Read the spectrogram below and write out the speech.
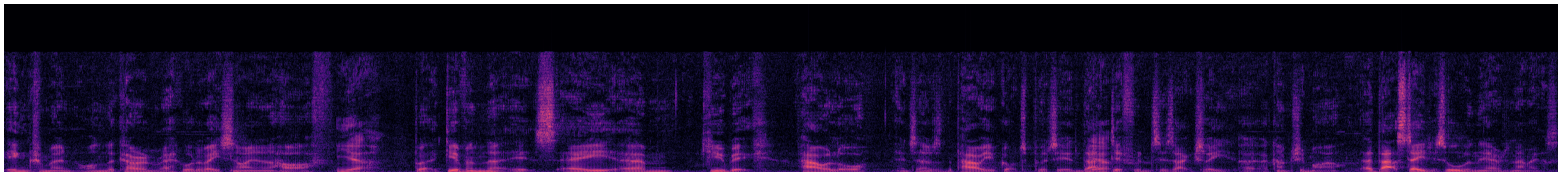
increment on the current record of 89 and a half. Yeah. But given that it's a um, cubic power law in terms of the power you've got to put in, that difference is actually a, a, country mile. At that stage, it's all in the aerodynamics.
